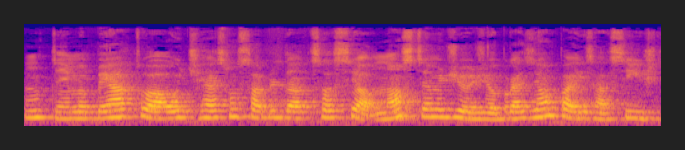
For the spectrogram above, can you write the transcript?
um tema bem atual de responsabilidade social. Nosso tema de hoje é o Brasil é um país racista?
